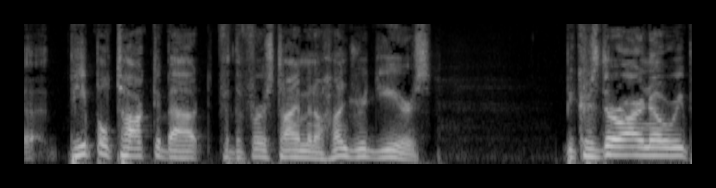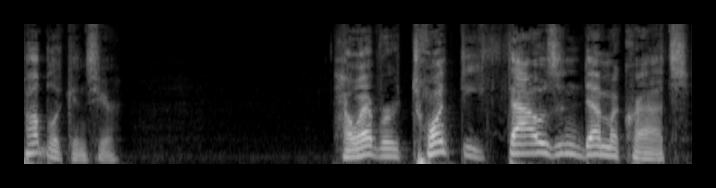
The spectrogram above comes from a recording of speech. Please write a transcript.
uh, people talked about for the first time in a 100 years because there are no Republicans here. However, 20,000 Democrats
